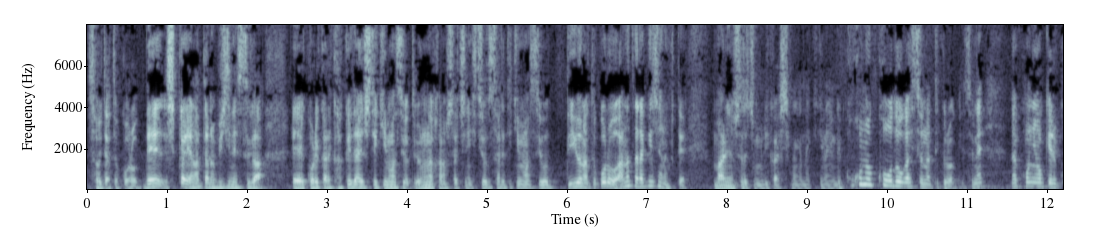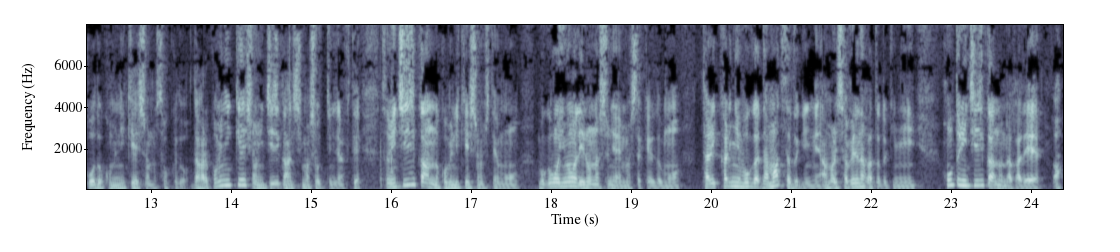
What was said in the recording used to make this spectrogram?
そういったところで、しっかりあなたのビジネスが、えー、これから拡大してきますよと、世の中の人たちに必要とされてきますよっていうようなところをあなただけじゃなくて、周りの人たちも理解していかなきゃいけないんで、ここの行動が必要になってくるわけですよね。だからここにおける行動、コミュニケーションの速度。だからコミュニケーション1時間しましょうっていうんじゃなくて、その1時間のコミュニケーションしても、僕も今までいろんな人に会いましたけれども、仮に僕が黙ってた時にね、あんまり喋れなかった時に、本当に1時間の中で、あ、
